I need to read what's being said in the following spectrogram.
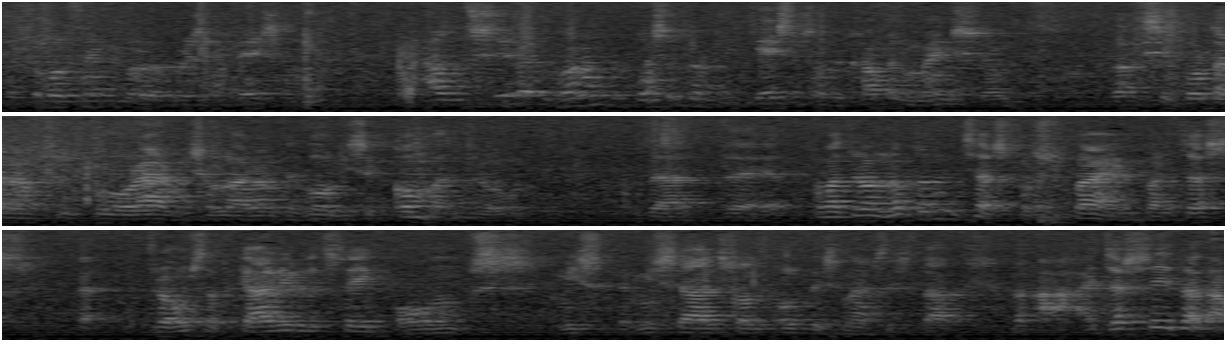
First of all, thank you for the presentation. I would say that one of the possible applications that the company mentioned that is important actually for armies all around the world is a combat drone. That uh, combat drone not only just for spying, but just uh, drones that carry, let's say, bombs, miss, missiles, all, all this nasty stuff. Now, I I just say that I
